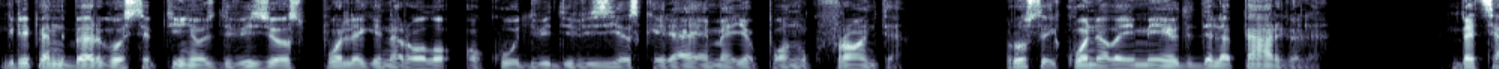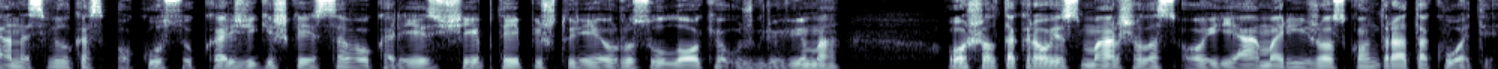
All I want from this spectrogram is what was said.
Gripenbergo septynios divizijos puolė generolo Okų dvi divizijas kairiajame Japonų fronte. Rusai kuo nelaimėjo didelę pergalę. Bet senas vilkas Okų su karžygiškai savo kariais šiaip taip išturėjo rusų lokio užgriuvimą, o šaltakraujas maršalas Oijama ryžos kontratakuoti.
